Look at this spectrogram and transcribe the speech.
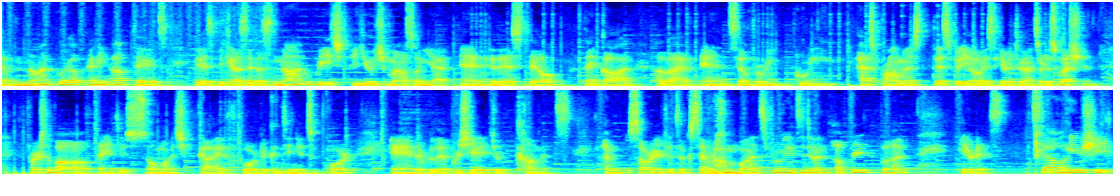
have not put up any updates is because it has not reached a huge milestone yet and it is still, thank God, alive and silvery green. As promised, this video is here to answer this question. First of all, thank you so much guys for the continued support and I really appreciate your comments. I'm sorry if it took several months for me to do an update, but here it is. So here she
